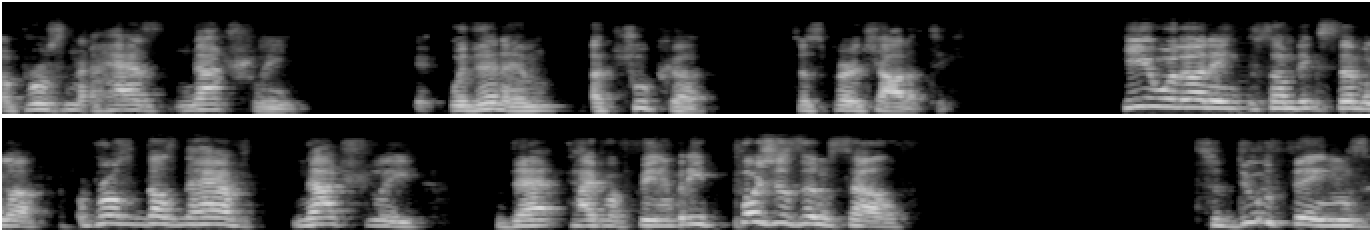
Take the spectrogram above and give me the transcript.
a person that has naturally within him a chuka to spirituality. He will learning something similar. A person doesn't have naturally that type of feeling, but he pushes himself to do things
